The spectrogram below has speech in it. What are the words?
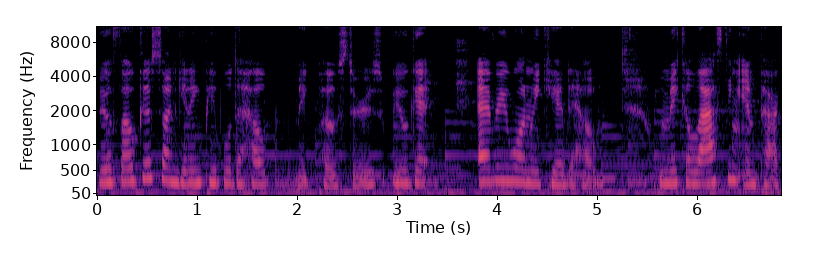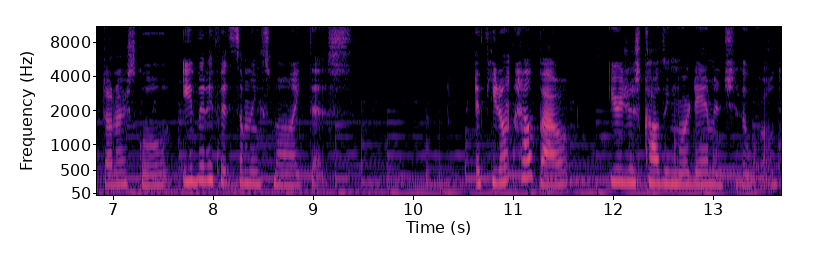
We will focus on getting people to help make posters. We will get everyone we can to help. We make a lasting impact on our school, even if it's something small like this. If you don't help out, you're just causing more damage to the world.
